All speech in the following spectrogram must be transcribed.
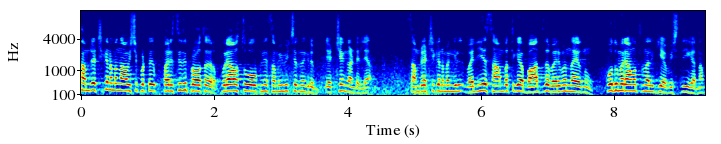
സംരക്ഷിക്കണമെന്നാവശ്യപ്പെട്ട് പരിസ്ഥിതി പ്രവർത്തകർ പുരാവസ്തു വകുപ്പിനെ സമീപിച്ചിരുന്നെങ്കിലും ലക്ഷ്യം കണ്ടില്ല. സംരക്ഷിക്കണമെങ്കിൽ വലിയ സാമ്പത്തിക ബാധ്യത വരുമെന്നായിരുന്നു പൊതുമരാമത്ത് നൽകിയ വിശദീകരണം.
